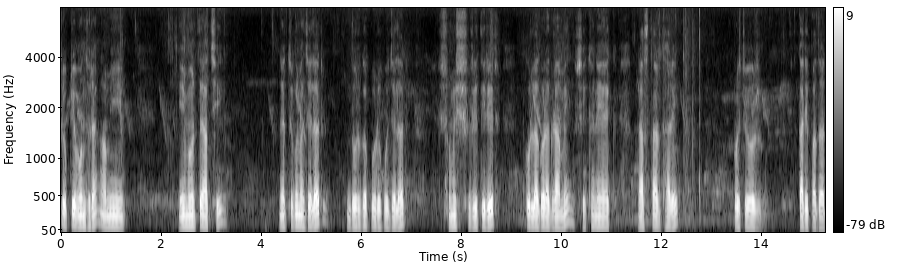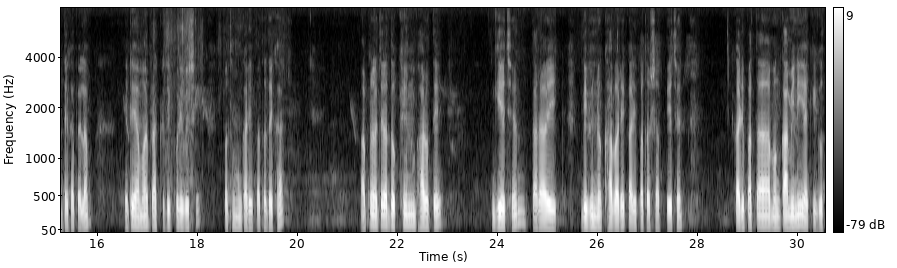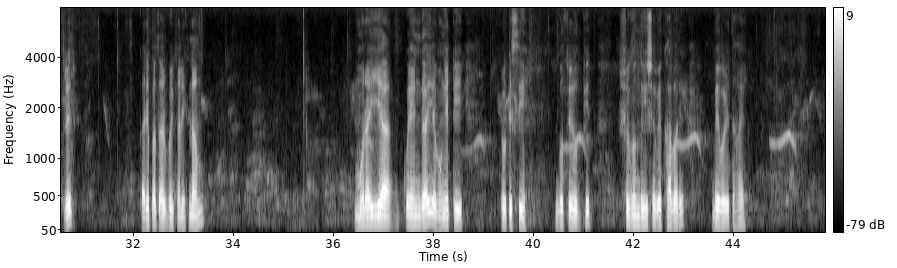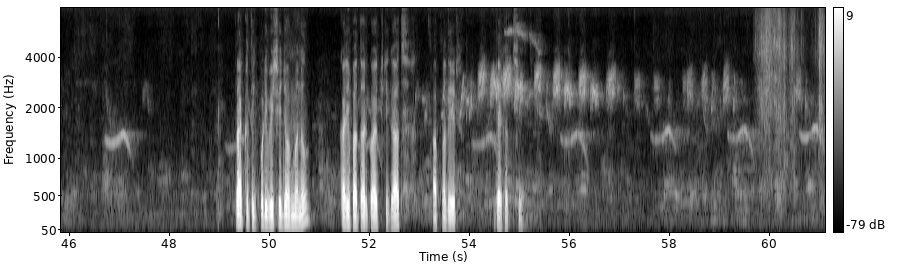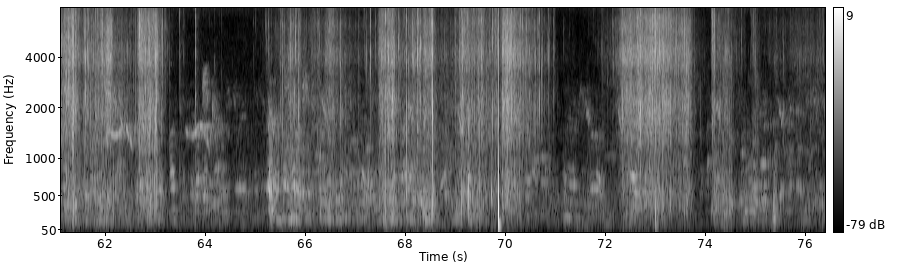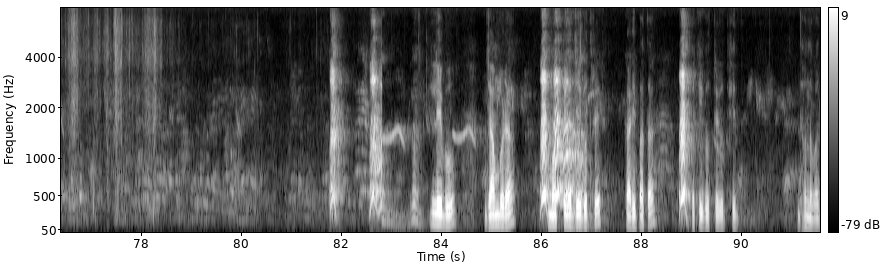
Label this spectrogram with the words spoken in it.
সুপ্রিয় বন্ধুরা, আমি এই মুহূর্তে আছি নেত্রকোনা জেলার দুর্গাপুর উপজেলার সোমেশ্বরী তীরের কোল্লাগড়া গ্রামে। সেখানে এক রাস্তার ধারে প্রচুর কারি পাতার দেখা পেলাম। এটাই আমার প্রাকৃতিক পরিবেশে প্রথম কারি পাতা দেখা। আপনারা যারা দক্ষিণ ভারতে গিয়েছেন, তারা এই বিভিন্ন খাবারে কারি পাতার স্বাদ পেয়েছেন। কারি পাতা এবং কামিনী একই গোত্রের। কারিপাতার বৈজ্ঞানিক নাম মোরাইয়া কোয়েঙ্গাই এবং এটি রোটিসি গোত্রের উদ্ভিদ, সুগন্ধি হিসেবে খাবারে ব্যবহৃত হয়। প্রাকৃতিক পরিবেশে জন্মানো কারি পাতার কয়েকটি গাছ আপনাদের দেখাচ্ছি। লেবু জাম্বুরা মটকেলা যে গোত্রের কারি পাতা একই গোত্রের উদ্ভিদ। ধন্যবাদ।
